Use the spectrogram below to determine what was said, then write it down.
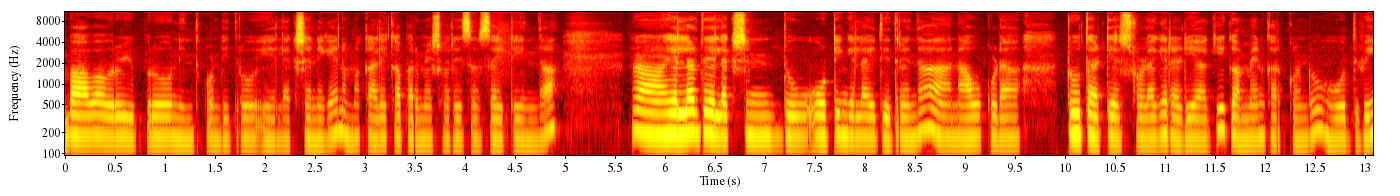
ಬಾವ ಅವರು ಇಬ್ಬರು ನಿಂತ್ಕೊಂಡಿದ್ರು ಈ ಎಲೆಕ್ಷನಿಗೆ ನಮ್ಮ ಕಾಳಿಕಾ ಪರಮೇಶ್ವರಿ ಸೊಸೈಟಿಯಿಂದ ಎಲ್ಲರದ್ದು ಎಲೆಕ್ಷನ್ದು ವೋಟಿಂಗ್ ಎಲ್ಲ ಇದ್ದಿದ್ದರಿಂದ ನಾವು ಕೂಡ ಟೂ ತರ್ಟಿ ಅಷ್ಟರೊಳಗೆ ರೆಡಿಯಾಗಿ ಗಮ್ಯನ ಕರ್ಕೊಂಡು ಹೋದ್ವಿ.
